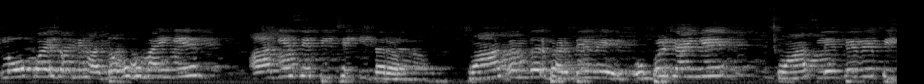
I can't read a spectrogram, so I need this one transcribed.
क्लॉकवाइज अपने हाथों को घुमाएँगे। आगे से पीछे की तरफ़। श्वास अंदर भरते हुए ऊपर जाएँगे। श्वास लेते हुए पीछे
